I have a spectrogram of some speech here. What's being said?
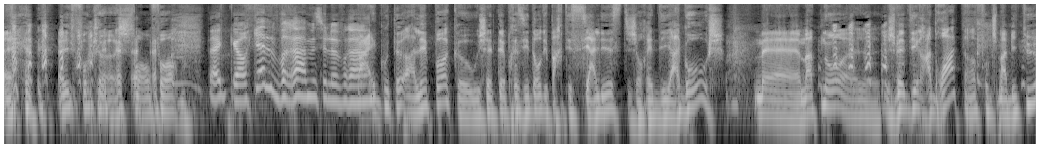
Et, et il faut que je sois en forme. D'accord. Quel bras, monsieur Lebrun Bah, écoutez, à l'époque où j'étais président du Parti socialiste, j'aurais dit à gauche, mais maintenant, euh, je vais dire à droite. Hein, faut que je m'habitue.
